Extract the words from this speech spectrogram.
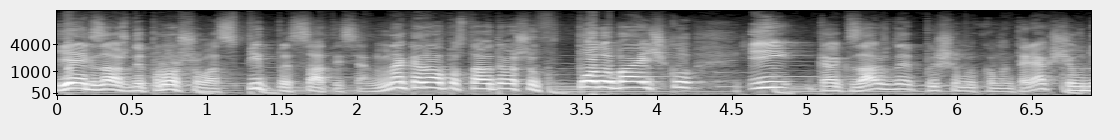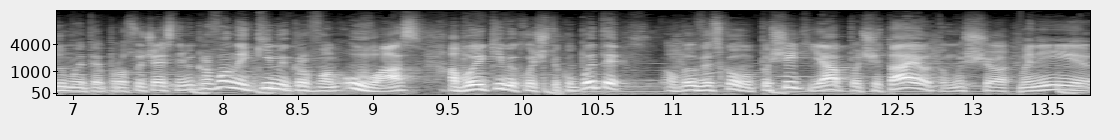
Я, як завжди, прошу вас підписатися на канал, поставити вашу вподобайку. І, як завжди, пишемо в коментарях, що ви думаєте про сучасні мікрофони, який мікрофон у вас, або який ви хочете купити. Обов'язково пишіть, я почитаю, тому що мені е,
